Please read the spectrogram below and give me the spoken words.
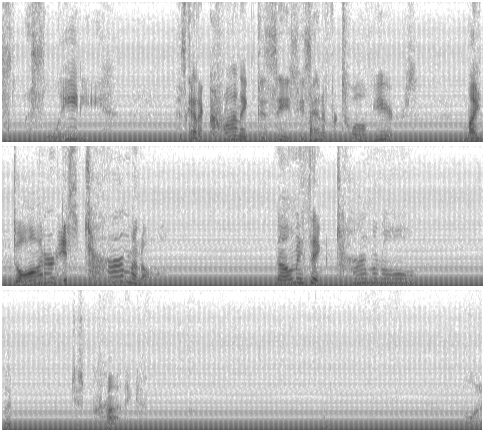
this, this lady has got a chronic disease. He's had it for 12 years. My daughter is terminal. Now, let me think terminal What,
